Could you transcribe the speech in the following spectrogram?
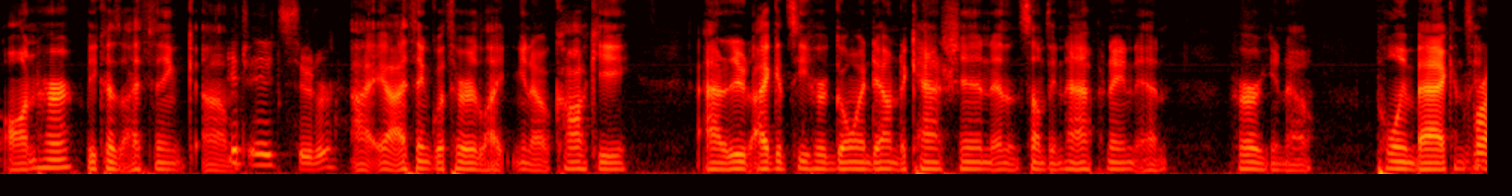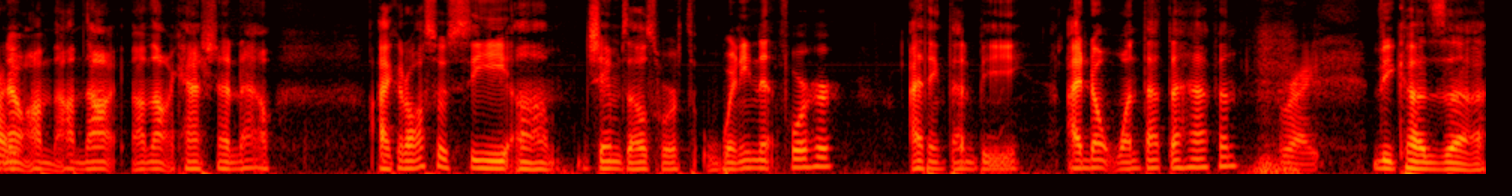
on her because I think um, it it suit her. I yeah, I think with her like you know cocky attitude, I could see her going down to cash in and then something happening and her you know pulling back and saying Right. no, I'm I'm not I'm not cashing in now. I could also see um, James Ellsworth winning it for her. I think that'd be. I don't want that to happen Right. because uh,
